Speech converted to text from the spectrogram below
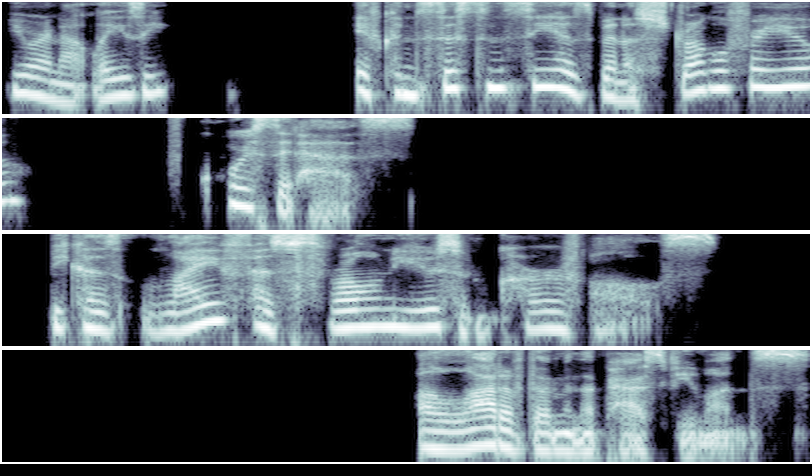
You are not lazy. If consistency has been a struggle for you, of course it has because life has thrown you some curveballs. A lot of them in the past few months.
